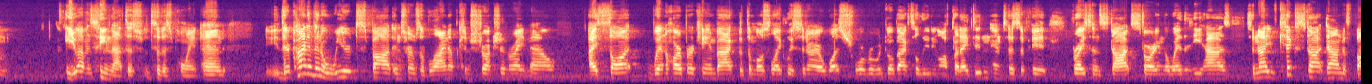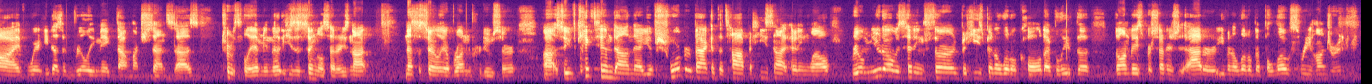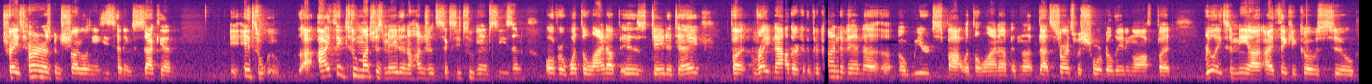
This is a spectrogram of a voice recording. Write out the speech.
you haven't seen that this to this point, and they're kind of in a weird spot in terms of lineup construction right now. I thought when Harper came back that the most likely scenario was Schwarber would go back to leading off, but I didn't anticipate Bryson Stott starting the way that he has. So now you've kicked Stott down to five, where he doesn't really make that much sense as truthfully. I mean, he's a single setter. He's not necessarily a run producer. Uh, so you've kicked him down there. You have Schwarber back at the top, but he's not hitting well. Realmuto is hitting third, but he's been a little cold. I believe the, on base percentage is at or even a little bit below 300. Trey Turner has been struggling, and he's hitting second. It's. I think too much is made in a 162 game season over what the lineup is day to day. But right now they're they're kind of in a, a weird spot with the lineup, and the, that starts with Schwarber leading off. But really, to me, I, I think it goes to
